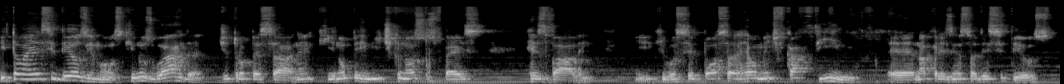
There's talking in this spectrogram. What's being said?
Então é esse Deus, irmãos, que nos guarda de tropeçar, né? que não permite que nossos pés resvalem e que você possa realmente ficar firme é, na presença desse Deus.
